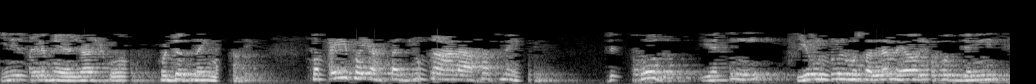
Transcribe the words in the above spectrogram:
یعنی علم اعجاز کو حجت نہیں مانتے۔ فقیف یحتجون علی جی، خصم خود یعنی یہ اردو المسلم ہے اور یہ خود یعنی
